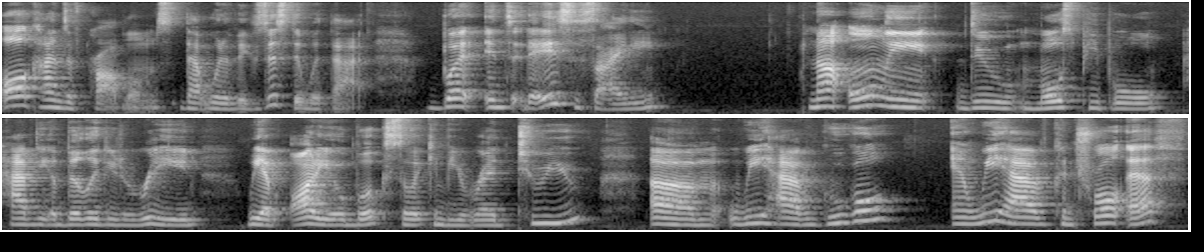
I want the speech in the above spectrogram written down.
All kinds of problems that would have existed with that. But in today's society, not only do most people have the ability to read, we have audiobooks so it can be read to you. Um, we have Google and we have Control F.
